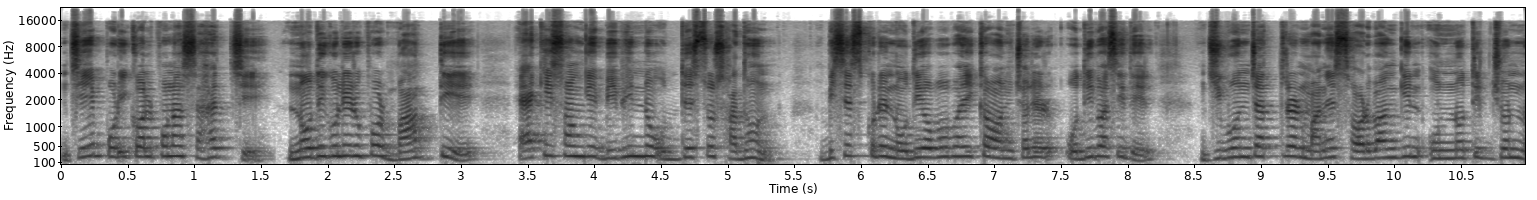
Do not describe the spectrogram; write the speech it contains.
যে পরিকল্পনার সাহায্যে নদীগুলির উপর বাঁধ দিয়ে একই সঙ্গে বিভিন্ন উদ্দেশ্য সাধন বিশেষ করে নদী অববাহিকা অঞ্চলের অধিবাসীদের জীবনযাত্রার মানে সর্বাঙ্গীন উন্নতির জন্য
